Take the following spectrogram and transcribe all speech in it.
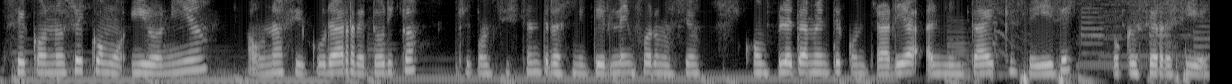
Se conoce como ironía a una figura retórica que consiste en transmitir la información completamente contraria al mensaje que se dice o que se recibe.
